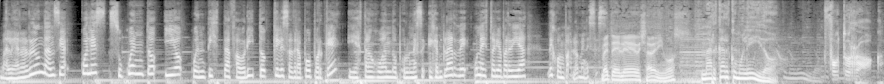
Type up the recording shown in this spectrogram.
valga la redundancia, cuál es su cuento y o cuentista favorito, qué les atrapó, por qué, y están jugando por un ej- ejemplar de una historia perdida de Juan Pablo Meneses. Métele, ya venimos. Marcar como leído. Futurock.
